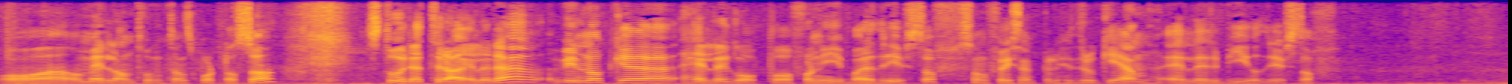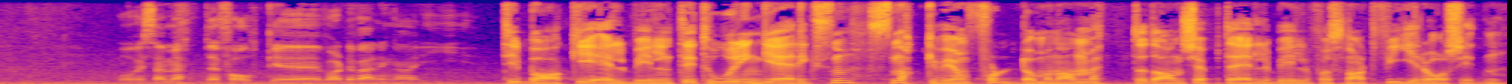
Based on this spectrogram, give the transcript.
og, og mellomtung transport også. Store trailere vil nok eh, heller gå på fornybare drivstoff, som f.eks. hydrogen eller biodrivstoff. Og hvis jeg møtte folk, eh, vardeværinger i Tilbake i elbilen til Tor Inge Eriksen snakker vi om fordommene han møtte da han kjøpte elbil for snart fire år siden.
